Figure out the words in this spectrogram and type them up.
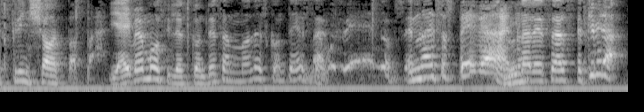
screenshot, papá. Y ahí vemos si les contestan o no les contestan. Vamos viendo, pues, en una de esas pega. En una de esas, Es que mira,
